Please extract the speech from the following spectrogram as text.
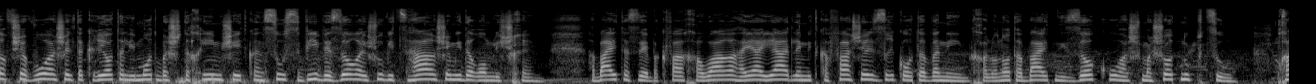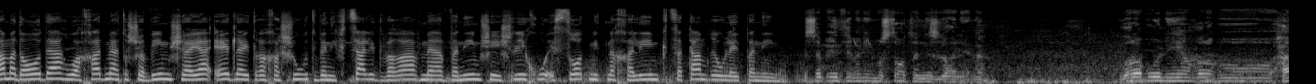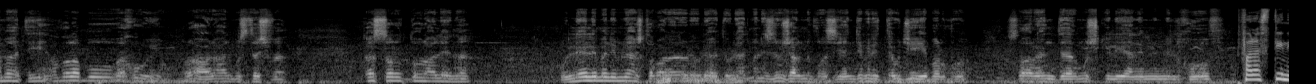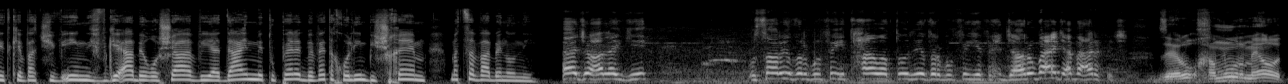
סוף שבוע של תקריות אלימות בשטחים שהתכנסו סביב אזור היישוב יצהר שמדרום לשכם. הבית הזה בכפר חווארה היה יעד למתקפה של זריקות אבנים. חלונות הבית ניזוקו, השמשות נופצו. מוחמד עודה הוא אחד מהתושבים שהיה עד להתרחשות ונפצע לדבריו מאבנים שהשליכו עשרות מתנחלים, קצתם רעולי פנים. 70 80 مستوطن نزلوا علينا ضربوني ضربوا حماتي ضربوا اخوي راحوا على المستشفى كسروا الدور علينا والليله ما نمناش طبعا انا والاولاد الاولاد ما نزلوش على المدرسه عندي من التوجيه برضه صار عندها مشكله يعني من الخوف פלסטינית כבת 70 נפגעה בראשה והיא עדיין מטופלת בבית החולים בשכם, מצבה בינוני. اجوا علي وصاروا يضربوا في تحاوطوا يضربوا في في حجار وبعد بعرفش זה אירוע חמור מאוד.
